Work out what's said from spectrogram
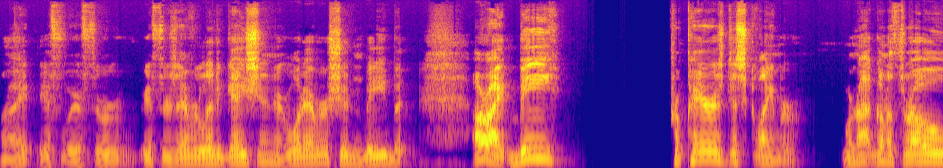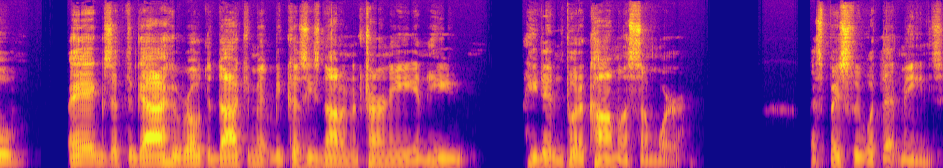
right? If if there if there's ever litigation or whatever, shouldn't be. But all right, B. Preparer's disclaimer. We're not going to throw eggs at the guy who wrote the document because he's not an attorney and he he didn't put a comma somewhere. That's basically what that means.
